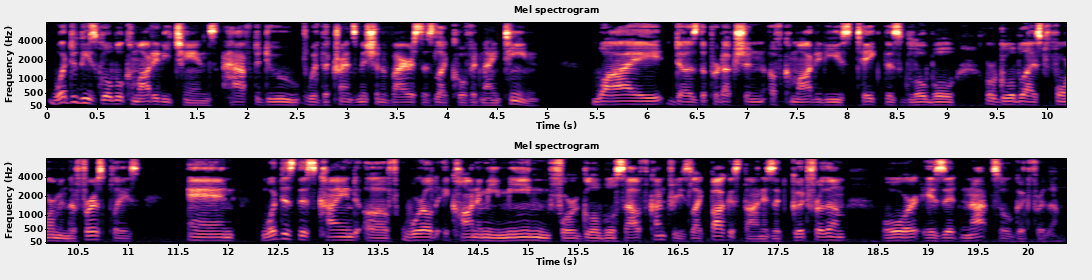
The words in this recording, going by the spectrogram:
What do these global commodity chains have to do with the transmission of viruses like COVID 19? Why does the production of commodities take this global or globalized form in the first place? And what does this kind of world economy mean for global south countries like Pakistan? Is it good for them or is it not so good for them?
